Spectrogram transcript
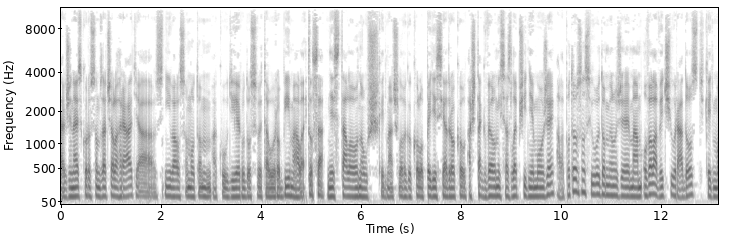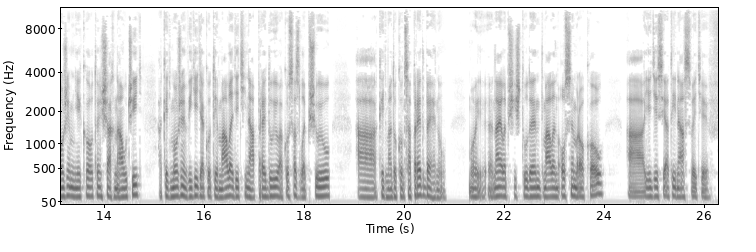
Takže najskôr som začal hrať a sníval som o tom, akú dieru do sveta urobím, ale to sa nestalo. Ono už, keď má človek okolo 50 rokov, až tak veľmi sa zlepšiť nemôže. Ale potom som si uvedomil, že mám oveľa väčšiu radosť, keď môžem niekoho ten šach naučiť a keď môžem vidieť, ako tie malé deti napredujú, ako sa zlepšujú a keď ma dokonca predbehnú. Môj najlepší študent má len 8 rokov a je desiatý na svete v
